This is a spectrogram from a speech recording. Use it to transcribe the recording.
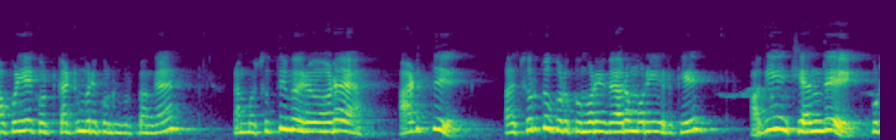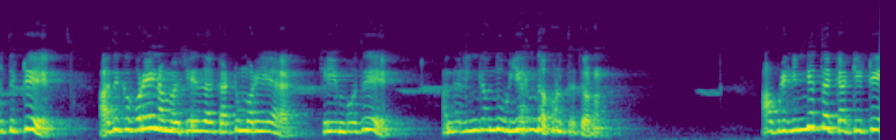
அப்படியே கொட் கட்டுமுறை கொண்டு கொடுப்பாங்க. நம்ம சுத்திமுறையோட அடுத்து அது சுருக்கு கொடுக்கும் முறை வேறு முறையும் இருக்குது அதையும் சேர்ந்து கொடுத்துட்டு அதுக்கு பிறகு நம்ம செய்த கட்டுமுறையை செய்யும்போது அந்த லிங்கம் வந்து உயர்ந்த குணத்தை தரும். அப்படி லிங்கத்தை கட்டிட்டு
